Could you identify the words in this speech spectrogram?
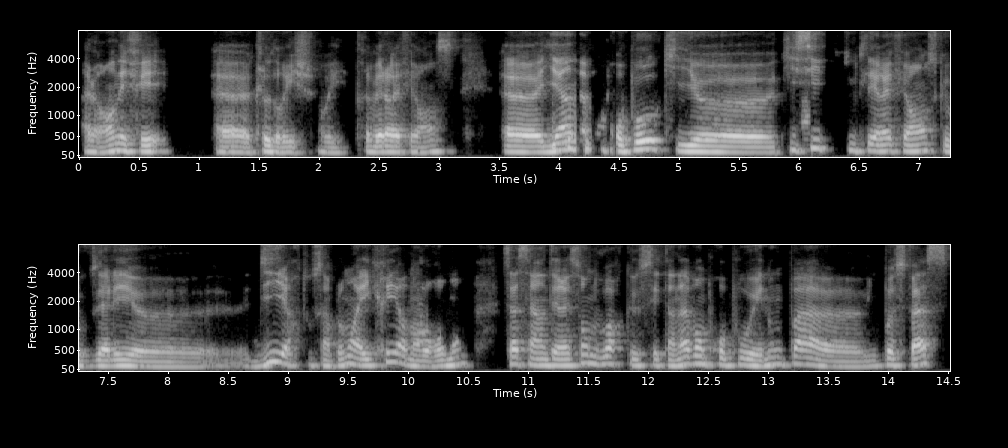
Alors, en effet, euh, Claude Rich, oui, très belle référence. Euh, il y a un avant-propos qui, euh, qui cite toutes les références que vous allez euh, dire, tout simplement, à écrire dans le roman. Ça, c'est intéressant de voir que c'est un avant-propos et non pas une postface,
